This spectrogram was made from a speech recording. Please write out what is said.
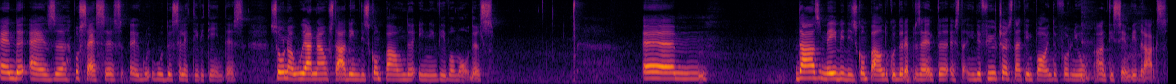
and as uh, possesses a good selectivity index. So now we are now studying this compound in in vivo models. Um, thus, maybe this compound could represent in the future starting point for new anti-CMV drugs.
